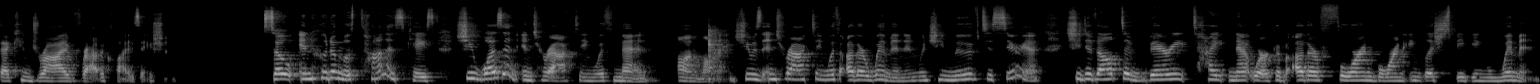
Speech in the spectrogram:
that can drive radicalization. So in Hoda Muthana's case, she wasn't interacting with men online. She was interacting with other women. And when she moved to Syria, she developed a very tight network of other foreign born English speaking women.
